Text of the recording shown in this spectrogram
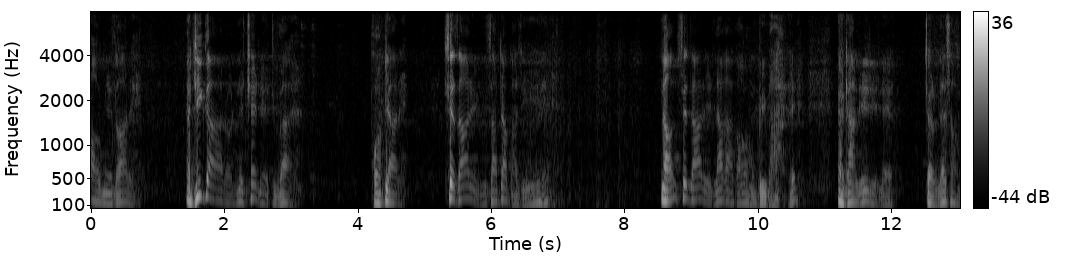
အောင်မြင်သွားတယ်အဓိကကတော့နှစ်ချက်နဲ့သူကပေါ်ပြတယ်စစ်သားတွေကိုစားတတ်ပါစေတဲ့နောက်စစ်သားတွေလက်ကကောင်းအောင်ပေးပါတယ်အဲဒါလေးတွေလည်းကျွန်တော်လက်ဆောင်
